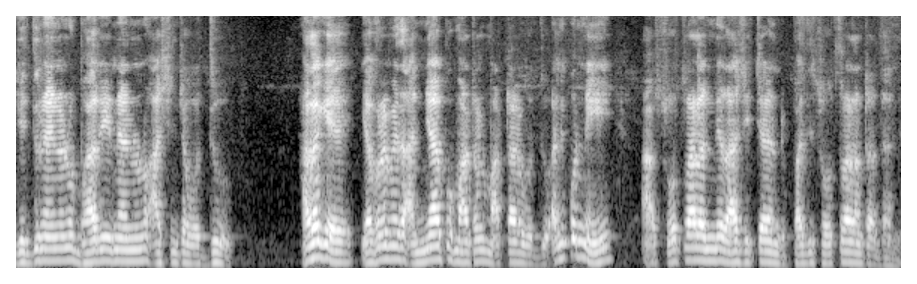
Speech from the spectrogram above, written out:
ఎద్దునైనను భార్యనైనను ఆశించవద్దు. అలాగే ఎవరి మీద అన్యాపు మాటలు మాట్లాడవద్దు అని కొన్ని ఆ సూత్రాలన్నీ రాసిచ్చాడండి పది సూత్రాలు అంటారు దాన్ని.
